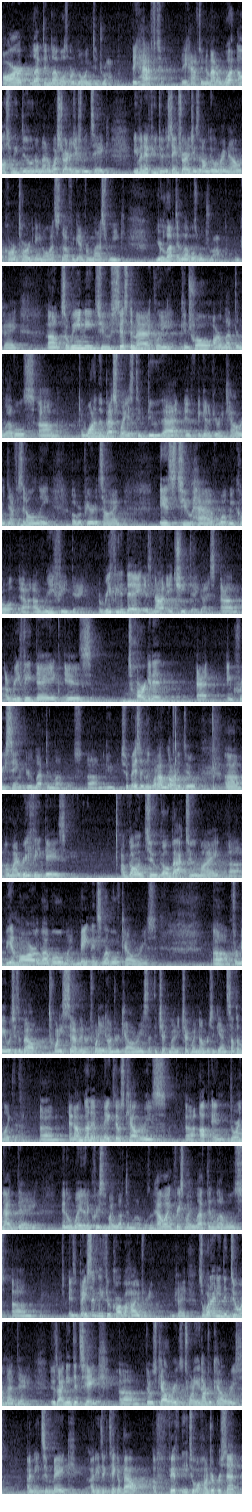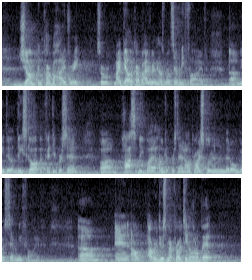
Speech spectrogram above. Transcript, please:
our leptin levels are going to drop. They have to. They have to. No matter what else we do, no matter what strategies we take, even if you do the same strategies that I'm doing right now with carb targeting and all that stuff, again from last week, your leptin levels will drop, okay? Um, so we need to systematically control our leptin levels. Um, one of the best ways to do that, is, again, if you're in a calorie deficit only over a period of time, is to have what we call a, a refeed day. A refeed day is not a cheat day, guys. Um, a refeed day is targeted at increasing your leptin levels. Um, you, so basically what I'm going to do um, on my refeed days, I'm going to go back to my uh, BMR level, my maintenance level of calories, um, for me, which is about 27 or 2,800 calories. I have to check my check my numbers again, something like that. Um, and I'm going to make those calories uh, up in during that day in a way that increases my leptin levels. And how I increase my leptin levels um, is basically through carbohydrate. Okay, so what I need to do on that day is I need to take um, those calories, 2,800 calories. I need to make, I need to take about a 50 to 100% jump in carbohydrate. So my daily carbohydrate now is 175. Um, need to at least go up at 50% um, possibly by 100%. I'll probably split it in the middle and go 75. Um, and I'll, I'll reduce my protein a little bit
